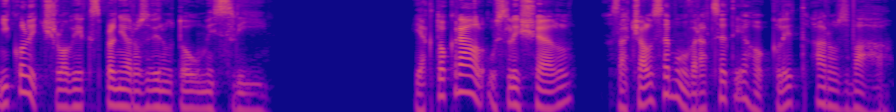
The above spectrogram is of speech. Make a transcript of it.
nikoli člověk s plně rozvinutou myslí. Jak to král uslyšel, začal se mu vracet jeho klid a rozvaha.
